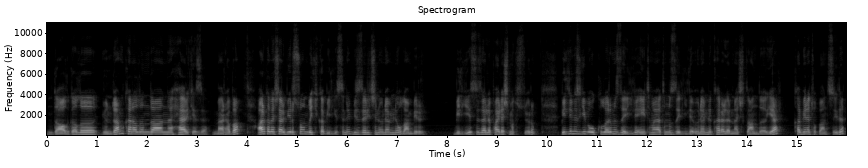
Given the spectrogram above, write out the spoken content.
Dalgalı Gündem kanalından herkese merhaba. Arkadaşlar bir son dakika bilgisini bizler için önemli olan bir bilgiyi sizlerle paylaşmak istiyorum. Bildiğiniz gibi okullarımızla ilgili, eğitim hayatımızla ilgili önemli kararların açıklandığı yer kabine toplantısıydı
